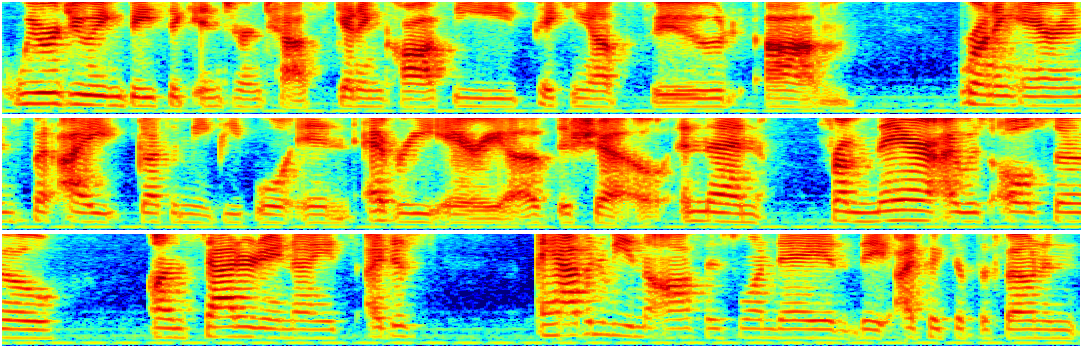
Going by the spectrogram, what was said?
we were doing basic intern tasks, getting coffee, picking up food, um, running errands, but I got to meet people in every area of the show. And then from there, I was also on Saturday nights. I just I happened to be in the office one day, and they I picked up the phone, and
